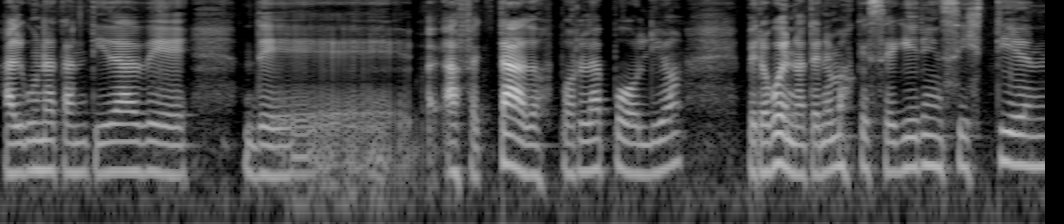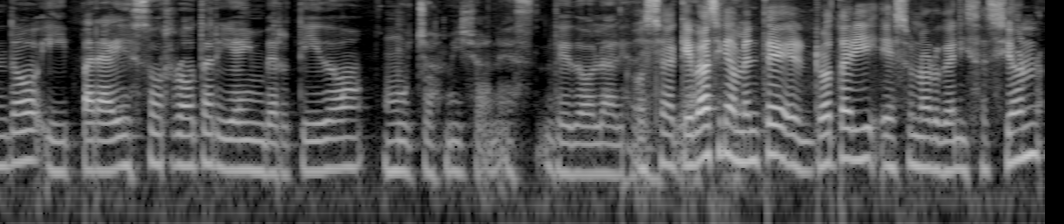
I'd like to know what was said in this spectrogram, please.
alguna cantidad de, de afectados por la polio. Pero bueno, tenemos que seguir insistiendo y para eso Rotary ha invertido muchos millones de dólares. O sea que básicamente Rotary es una organización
